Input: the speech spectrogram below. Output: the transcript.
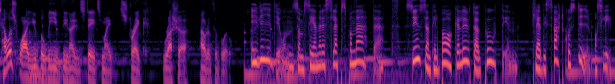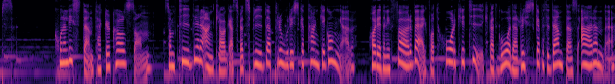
Tell us why you believe the United States might strike Russia out of the blue. I videon, som senare släpps på nätet, syns en tillbakalutad Putin klädd i svart kostym och slips. Journalisten Tucker Carlson, som tidigare anklagats för att sprida proryska tankegångar, har redan i förväg fått hård kritik för att gå den ryska presidentens ärende.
